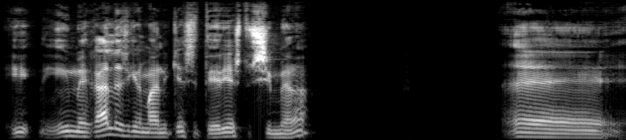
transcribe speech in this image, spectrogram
οι, οι μεγάλες γερμανικές εταιρείες του σήμερα ε,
